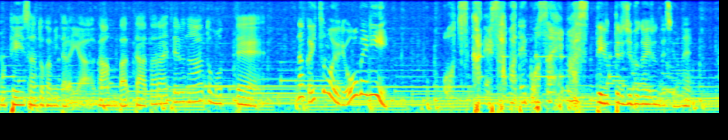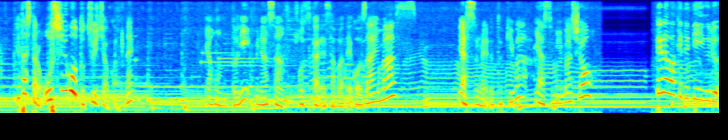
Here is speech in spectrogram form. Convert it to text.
もう店員さんとか見たらいや頑張って働いてるなと思ってなんかいつもより多めに「お疲れ様でございます」って言ってる自分がいるんですよね。下手したらお仕事ついちゃうからね。当に皆さんお疲れ様でございます。休める時は休みましょう。てなわけでティーグル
